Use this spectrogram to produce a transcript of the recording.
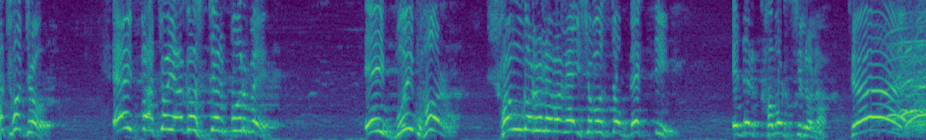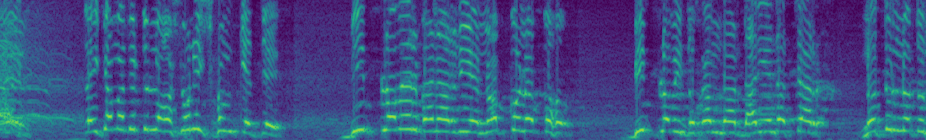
অথচ এই পাঁচই আগস্টের পূর্বে এই বৈভর সংগঠন এবং এই সমস্ত ব্যক্তি এদের খবর ছিল না। তো এইটা আমাদের জন্য অশনি সংকেত যে বিপ্লবের ব্যানার নিয়ে নব্য নব্য বিপ্লবী দোকানদার দাঁড়িয়ে যাচ্ছে আর নতুন নতুন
